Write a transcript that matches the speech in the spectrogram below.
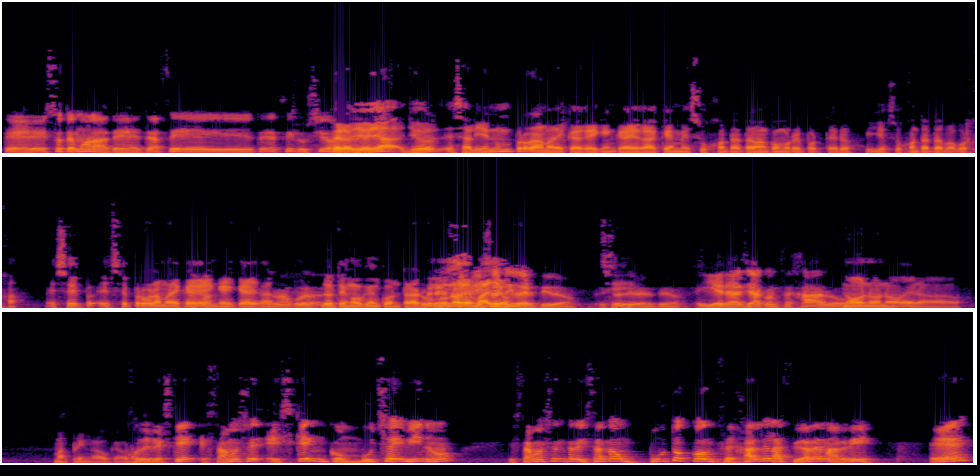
te, eso te mola, te, te hace, te hace ilusión. Pero yo ya, yo salí en un programa de Caiga y quien caiga que me subcontrataban como reportero y yo subcontrataba a Borja. Ese, ese programa de Caiga y No quien caiga no lo tengo que encontrar, un Pero 1 eso, de mayo. Eso es divertido, eso Sí. es divertido. ¿Y eras ya concejal o...? No, no, no, era más pringado que ahora. Joder, es que estamos, es que en Kombucha y Vino estamos entrevistando a un puto concejal de la ciudad de Madrid. ¿Eh?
